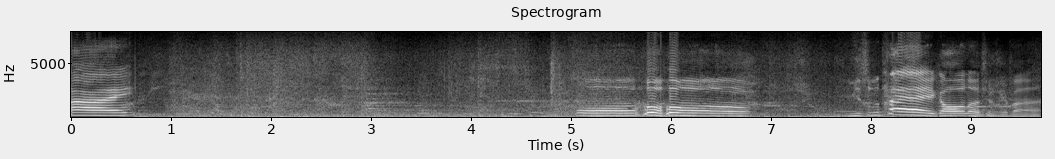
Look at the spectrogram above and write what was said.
嗨！哦吼吼！语速太高了，兄弟们！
